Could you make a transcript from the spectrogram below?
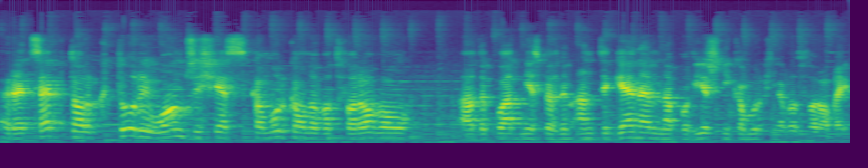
receptor, który łączy się z komórką nowotworową a dokładnie z pewnym antygenem na powierzchni komórki nowotworowej.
